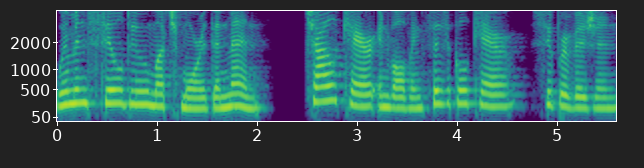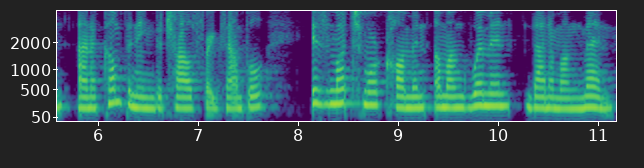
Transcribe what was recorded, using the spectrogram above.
women still do much more than men. Childcare involving physical care, supervision, and accompanying the child, for example, is much more common among women than among men.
